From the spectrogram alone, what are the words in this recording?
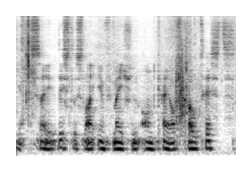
Yeah, so this looks like information on Chaos cultists.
